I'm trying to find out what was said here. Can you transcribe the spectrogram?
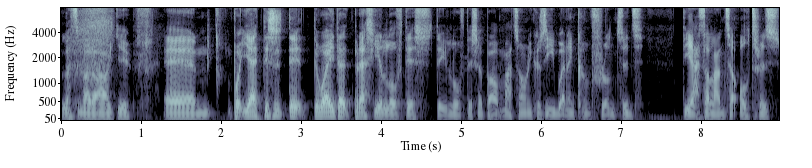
let's not argue. Um, but yeah, this is the the way that Brescia love this. They love this about Mazzone because he went and confronted the Atalanta ultras.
